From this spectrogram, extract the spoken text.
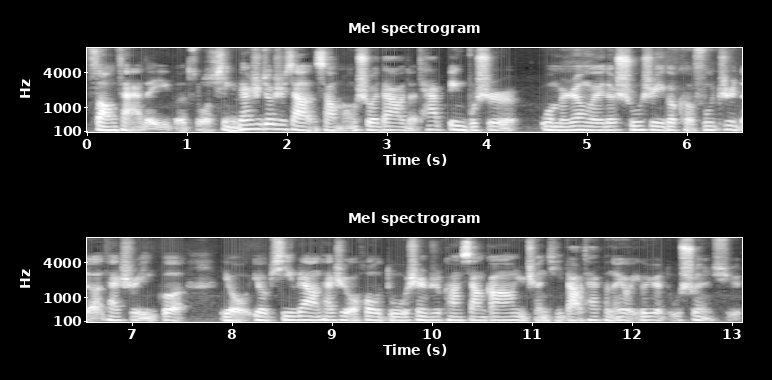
方法的一个作品。但是就是像小萌说到的，它并不是我们认为的书是一个可复制的，它是一个有有批量，它是有厚度，甚至看像刚刚雨辰提到，它可能有一个阅读顺序。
